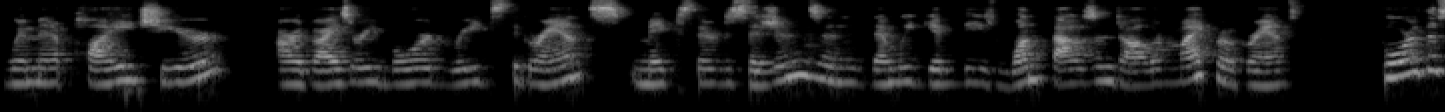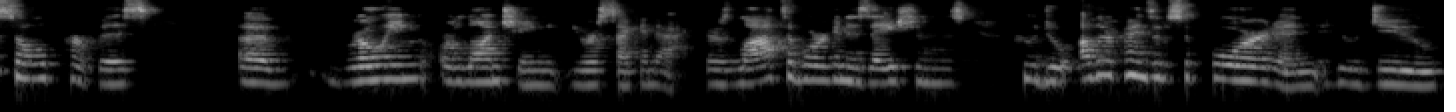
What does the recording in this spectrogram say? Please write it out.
Women apply each year. Our advisory board reads the grants, makes their decisions, and then we give these $1,000 micro grants for the sole purpose of growing or launching your second act. There's lots of organizations who do other kinds of support and who do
